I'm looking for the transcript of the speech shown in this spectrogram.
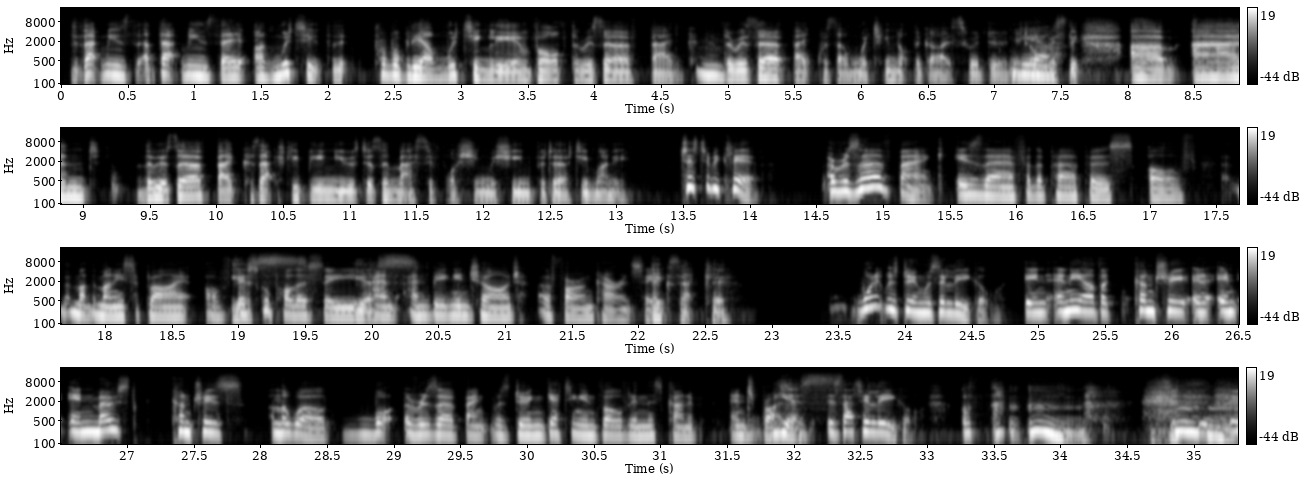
That means that means they unwitting, probably unwittingly involved the Reserve Bank. The Reserve Bank was unwitting, not the guys who were doing it, Mm. Yeah. obviously. Um, and the Reserve Bank has actually been used as a massive washing machine for dirty money. Just to be clear, a reserve bank is there for the purpose of the money supply, of fiscal Yes. policy, Yes. and, and being in charge of foreign currency. Exactly. what it was doing was illegal. In any other country, in, in, in most countries in the world, what the Reserve Bank was doing, getting involved in this kind of enterprise, Yes. is, is that illegal? Oh, um, mm. it's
